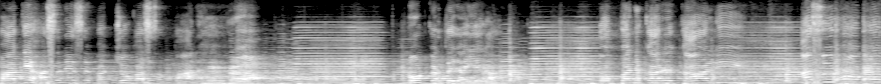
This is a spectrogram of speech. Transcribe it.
माँ के हंसने से बच्चों का सम्मान है। हाँ, नोट करते जाइएगा। तो बनकर काली असुरों को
